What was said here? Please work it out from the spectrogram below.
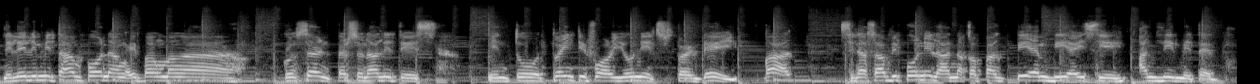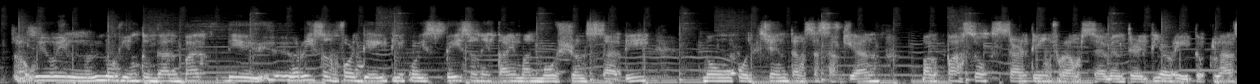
Nililimitahan po ng ibang mga concerned personalities into 24 units per day. But sinasabi po nila na kapag PMBIC, unlimited. Uh, we will look into that but the reason for the ATO is based on a time and motion study nung 80 sasakyan pagpasok starting from 7.30 or 8 o'clock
